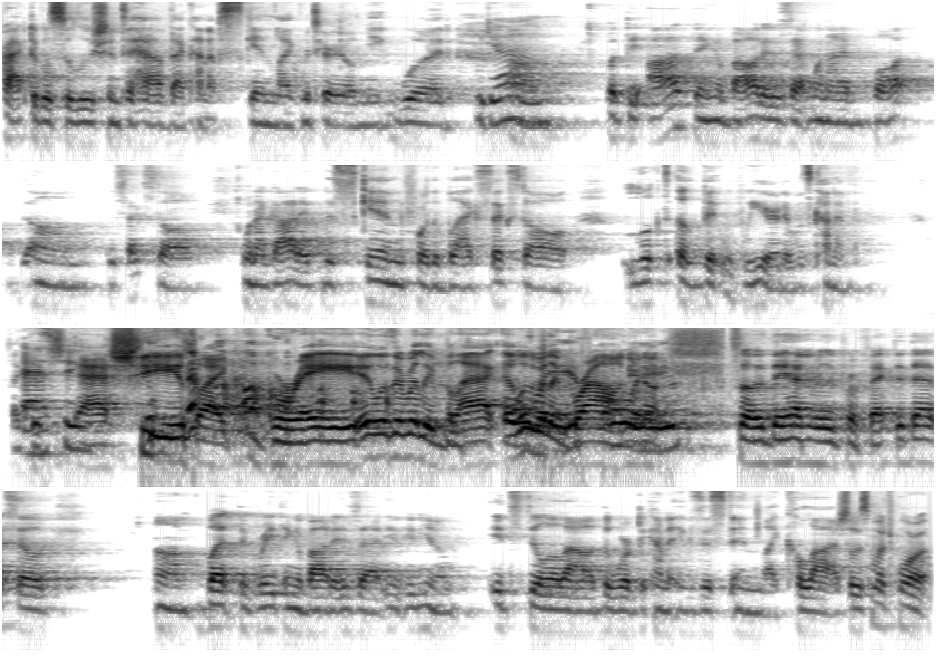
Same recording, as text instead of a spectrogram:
practical solution to have that kind of skin like material meet wood. Yeah. Um, but the odd thing about it is that when I bought um, the sex doll, when I got it, the skin for the black sex doll looked a bit weird. It was kind of like Ashy. ashy, like gray. It wasn't really black. It wasn't really Always, brown, you know. So they hadn't really perfected that. So um, but the great thing about it is that it, it, you know it still allowed the work to kind of exist in like collage. So it's much more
